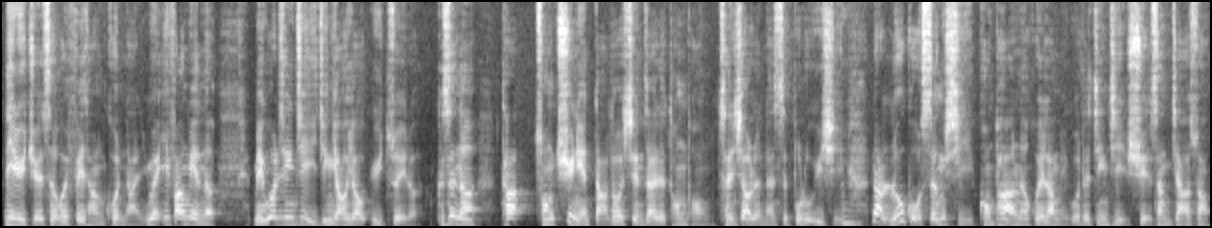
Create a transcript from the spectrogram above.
利率决策会非常困难，因为一方面呢，美国的经济已经摇摇欲坠了，可是呢，它从去年打到现在的通膨成效仍然是不如预期。那如果升息，恐怕呢会让美国的经济雪上加霜。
